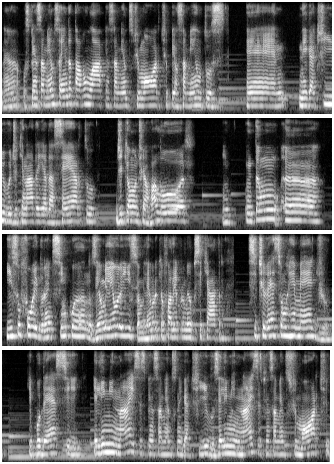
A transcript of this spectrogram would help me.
Né? Os pensamentos ainda estavam lá, pensamentos de morte, pensamentos é, negativos, de que nada ia dar certo, de que eu não tinha valor. Então, uh, isso foi durante cinco anos. E eu me lembro isso, eu me lembro que eu falei para o meu psiquiatra, se tivesse um remédio que pudesse eliminar esses pensamentos negativos, eliminar esses pensamentos de morte,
